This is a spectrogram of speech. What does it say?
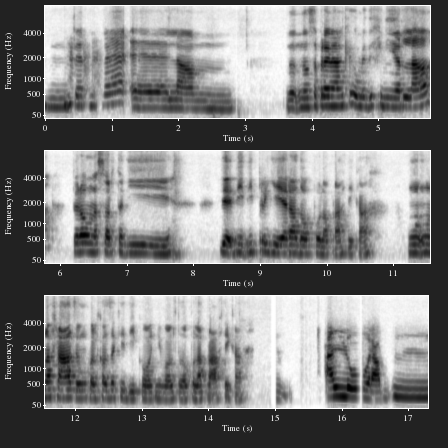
Mm, per me è la... Mm, non saprei neanche come definirla, però una sorta di, di, di, di preghiera dopo la pratica, un, una frase, un qualcosa che dico ogni volta dopo la pratica. Allora, mh, mm,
